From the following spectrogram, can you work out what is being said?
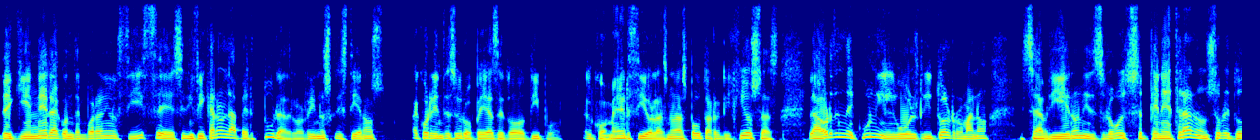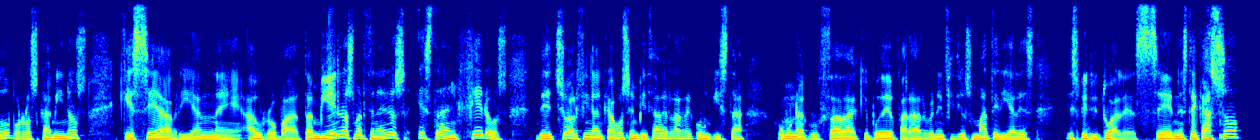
de quien era contemporáneo el Cid, significaron la apertura de los reinos cristianos a corrientes europeas de todo tipo. El comercio, las nuevas pautas religiosas, la orden de Cunil o el ritual romano se abrieron y desde luego se penetraron sobre todo por los caminos que se abrían eh, a Europa. También los mercenarios extranjeros. De hecho, al fin y al cabo se empieza a ver la reconquista como una cruzada que puede parar beneficios materiales y espirituales. En este caso,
